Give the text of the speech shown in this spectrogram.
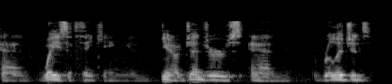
and ways of thinking and, you know, genders and religions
